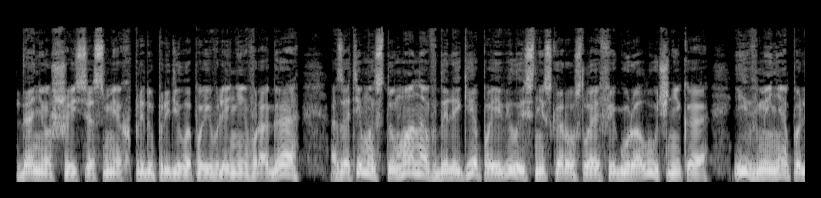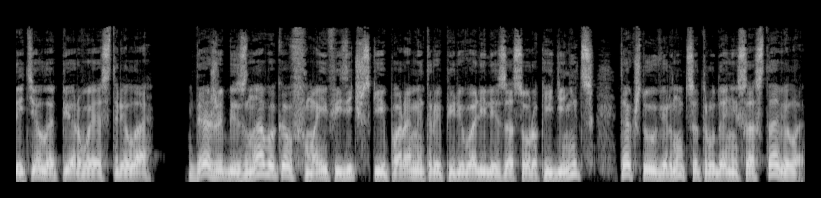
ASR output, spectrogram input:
Донесшийся смех предупредил о появлении врага, а затем из тумана вдалеке появилась низкорослая фигура лучника, и в меня полетела первая стрела. Даже без навыков мои физические параметры перевалили за 40 единиц, так что увернуться труда не составило.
